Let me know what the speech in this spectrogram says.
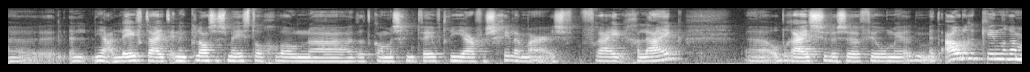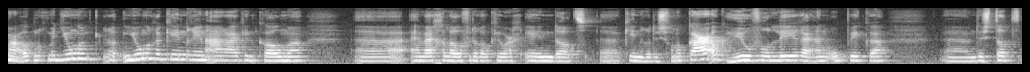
uh, ja, leeftijd in een klas is meestal gewoon, uh, dat kan misschien twee of drie jaar verschillen, maar is vrij gelijk. Uh, op reis zullen ze veel meer met oudere kinderen, maar ook nog met jonge, jongere kinderen in aanraking komen. Uh, en wij geloven er ook heel erg in dat uh, kinderen dus van elkaar ook heel veel leren en oppikken. Uh, dus dat,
